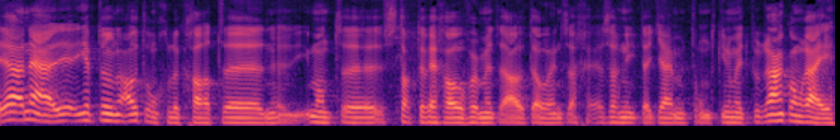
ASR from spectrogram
ja, nou, je hebt een auto-ongeluk gehad. iemand stak de weg over met de auto en zag, zag niet dat jij met 100 km per uur aan kwam rijden.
